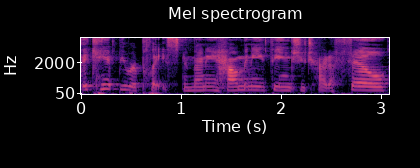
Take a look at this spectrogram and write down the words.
They can't be replaced, no matter how many things you try to fill.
